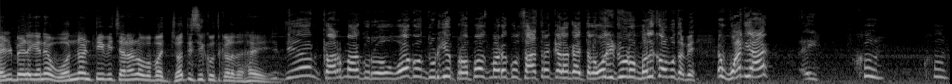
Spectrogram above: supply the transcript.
ಬೆಳ್ ಬೆಳಿಗ್ಗೆನೆ ಒಂದೊಂದ್ ಟಿವಿ ಚಾನಲ್ ಒಬ್ಬ ಜ್ಯೋತಿಸಿ ಕೂತ್ಕೊಳ್ಳೋದು ಹೈ. ಇದೇನ್ ಕರ್ಮ ಗುರು? ಹೋಗ್ ಒಂದ್ ಹುಡುಗಿ ಪ್ರಪೋಸ್ ಮಾಡಕ್ಕೂ ಶಾಸ್ತ್ರ ಕೆಳಗಾಯ್ತಲ್ಲ ಹೋಗಿ ಇಟ್ಟು ಮಲ್ಕೊಂಡ್ಬಿಟ್ಟವೆ ವಾದ್ಯಾ? ಕೂಲ್ ಕೂಲ್.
